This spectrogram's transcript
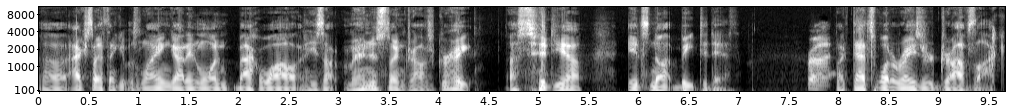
uh actually i think it was lane got in one back a while and he's like man this thing drives great i said yeah it's not beat to death Right. like that's what a razor drives like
